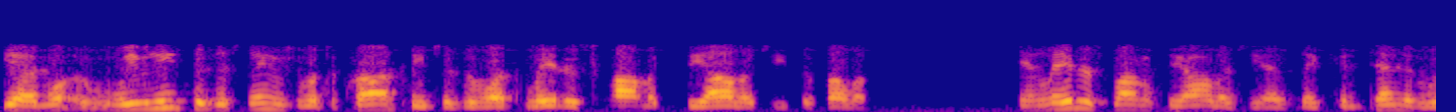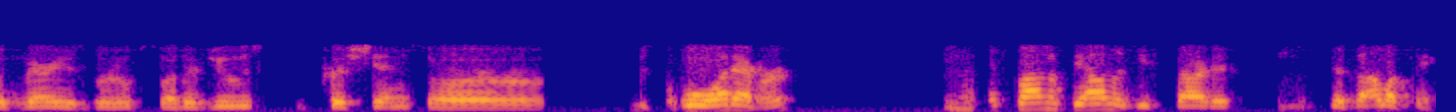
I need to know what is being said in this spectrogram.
Yeah, well, we need to distinguish what the Quran teaches and what later Islamic theology developed. In later Islamic theology, as they contended with various groups, whether Jews, Christians, or whatever, Islamic theology started developing,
